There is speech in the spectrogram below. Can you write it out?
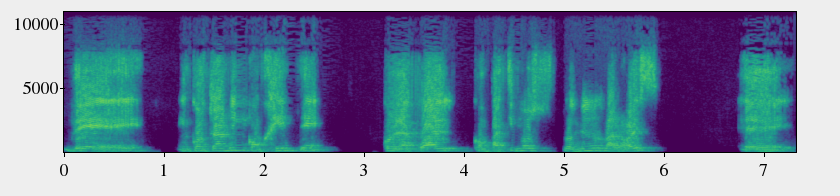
de encontrarme con gente con la cual compartimos los mismos valores. Eh,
